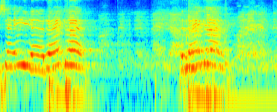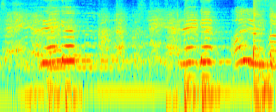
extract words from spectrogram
شقية راجع راجع راجع راجع قول له يسيب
